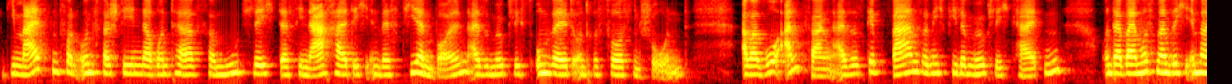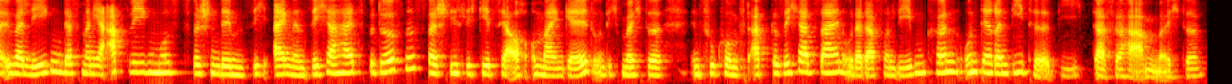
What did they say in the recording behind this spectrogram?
Die meisten von uns verstehen darunter vermutlich, dass sie nachhaltig investieren wollen, also möglichst umwelt- und ressourcenschonend. Aber wo anfangen? Also es gibt wahnsinnig viele Möglichkeiten. Und dabei muss man sich immer überlegen, dass man ja abwägen muss zwischen dem sich eigenen Sicherheitsbedürfnis, weil schließlich geht es ja auch um mein Geld und ich möchte in Zukunft abgesichert sein oder davon leben können und der Rendite, die ich dafür haben möchte.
